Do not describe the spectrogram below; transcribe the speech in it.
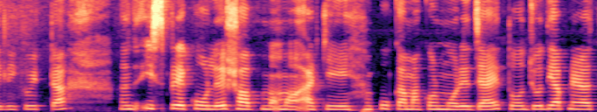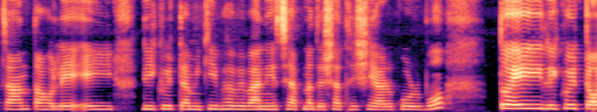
এই লিকুইডটা স্প্রে করলে সব আর কি পোকামাকড় মরে যায়। তো যদি আপনারা চান তাহলে এই লিকুইডটা আমি কীভাবে বানিয়েছি আপনাদের সাথে শেয়ার করব। তো এই লিকুইডটা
